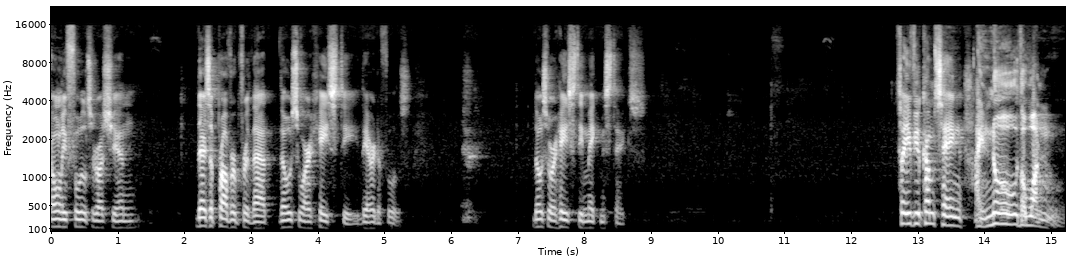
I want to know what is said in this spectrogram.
Only fools rush in. There's a proverb for that. Those who are hasty, they are the fools. Those who are hasty make mistakes. So if you come saying, I know the one,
